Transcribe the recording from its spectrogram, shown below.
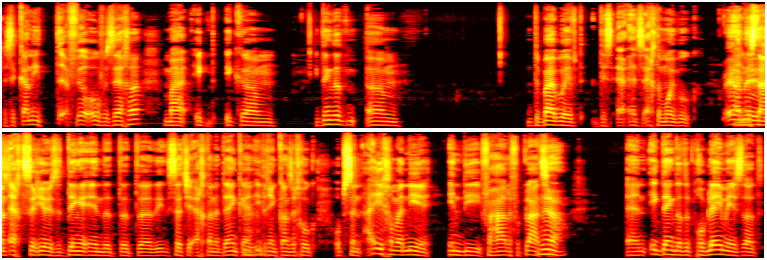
Dus ik kan niet te veel over zeggen. Maar ik, ik, ehm, ik denk dat ehm, de Bijbel heeft. Het is, e- het is echt een mooi boek. Ja, en nee, er staan echt serieuze dingen in. Dat, dat, eh, die zet je echt aan het denken. Mhm. En iedereen kan zich ook op zijn eigen manier in die verhalen verplaatsen. Ja, En ik denk dat het probleem is dat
